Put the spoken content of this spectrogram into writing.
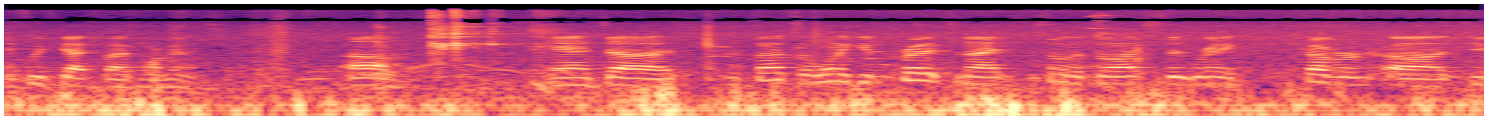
if we've got five more minutes. Um, and uh, the thoughts I want to give credit tonight to some of the thoughts that we're going to cover uh, to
